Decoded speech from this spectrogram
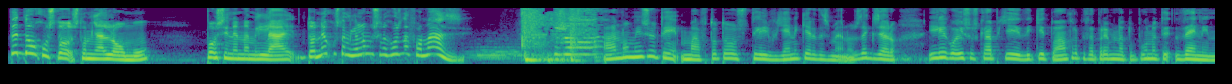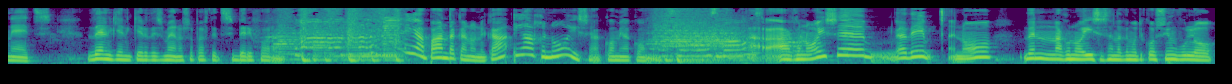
Δεν το έχω στο, στο μυαλό μου πώς είναι να μιλάει. Τον έχω στο μυαλό μου συνεχώς να φωνάζει. Αν νομίζει ότι με αυτό το στυλ βγαίνει κερδισμένος, δεν ξέρω. Λίγο ίσως κάποιοι δικοί του άνθρωποι θα πρέπει να του πούνε ότι δεν είναι έτσι. Δεν βγαίνει κερδισμένος από αυτή τη συμπεριφορά. Ή απάντα κανονικά, ή αγνόησε ακόμη ακόμα. Αγνόησε, δηλαδή εννοώ δεν αγνοήσεις ένα δημοτικό σύμβουλο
